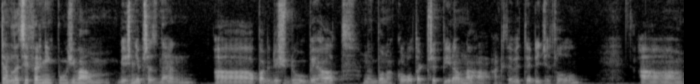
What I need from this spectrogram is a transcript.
Tenhle ciferník používám běžně přes den a pak když jdu běhat nebo na kolo, tak přepínám na Activity Digital a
